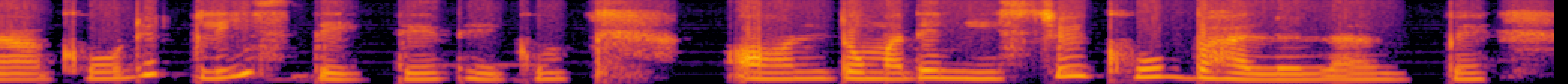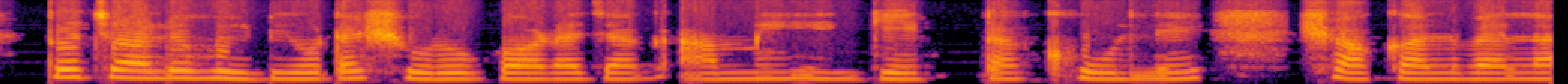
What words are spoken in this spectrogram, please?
না করে প্লিজ দেখতে থেকো। অন তোমাদের নিশ্চয়ই খুব ভালো লাগবে। তো চলো ভিডিওটা শুরু করা যাক। আমি গেটটা খুলে সকালবেলা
